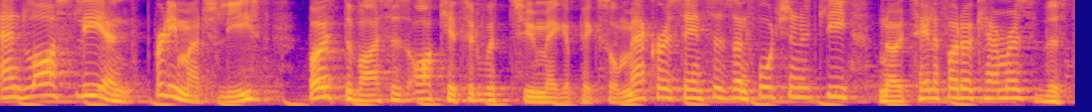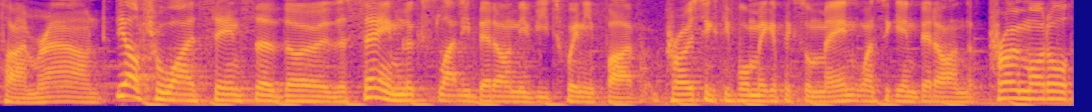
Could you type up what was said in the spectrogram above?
And lastly, and pretty much least, both devices are kitted with 2 megapixel macro sensors, unfortunately no telephoto cameras this time round. The ultra wide sensor though the same looks slightly better on the V25 Pro 64 megapixel main, once again better on the Pro model.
